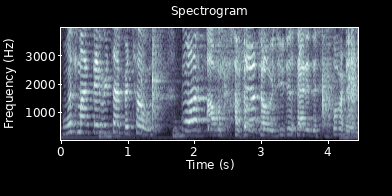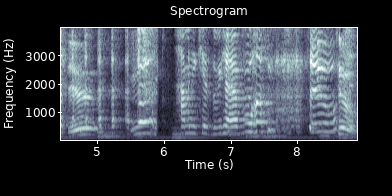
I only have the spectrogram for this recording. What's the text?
What's my favorite type of toast? What? Avocado toast. You just had it this morning, dude. Eat. How many kids do we have? One, two, Two.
